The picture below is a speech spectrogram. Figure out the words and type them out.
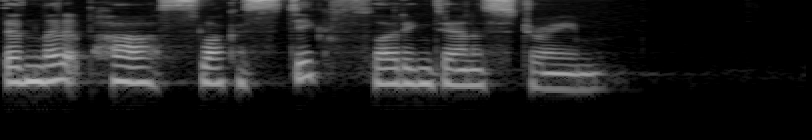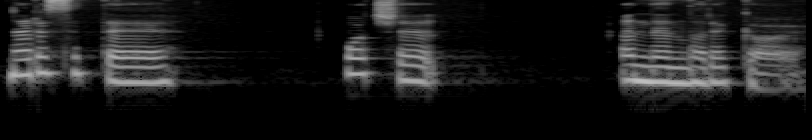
then let it pass like a stick floating down a stream. Notice it there, watch it, and then let it go.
